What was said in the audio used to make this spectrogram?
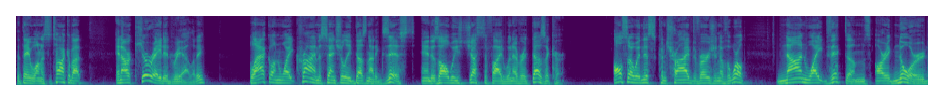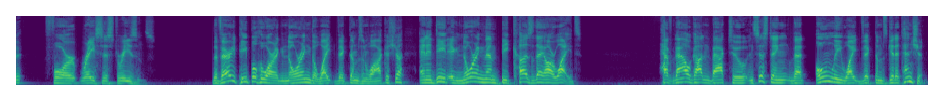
that they want us to talk about. In our curated reality, black on white crime essentially does not exist and is always justified whenever it does occur. Also, in this contrived version of the world, non white victims are ignored for racist reasons. The very people who are ignoring the white victims in Waukesha, and indeed ignoring them because they are white, have now gotten back to insisting that only white victims get attention.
